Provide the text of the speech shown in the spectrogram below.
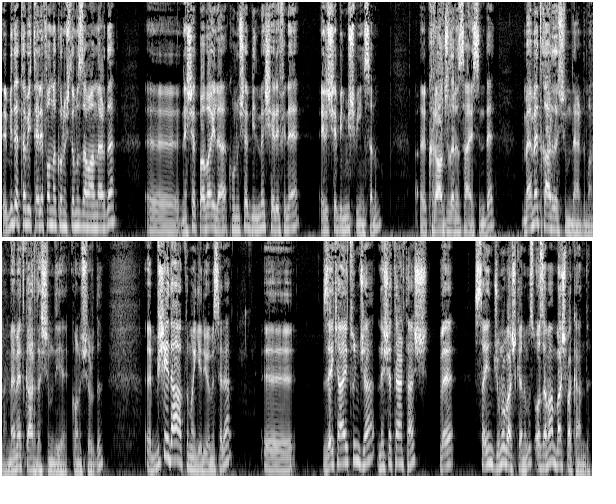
Ee, bir de tabii telefonla konuştuğumuz zamanlarda e, Neşet Baba'yla konuşabilme şerefine erişebilmiş bir insanım. Ee, kralcıların sayesinde. Mehmet kardeşim derdi bana. Mehmet kardeşim diye konuşurdu. Ee, bir şey daha aklıma geliyor mesela. Ee, Zekai Tunca, Neşet Ertaş ve Sayın Cumhurbaşkanımız o zaman başbakandı.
